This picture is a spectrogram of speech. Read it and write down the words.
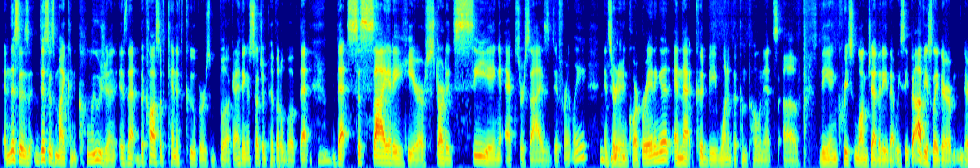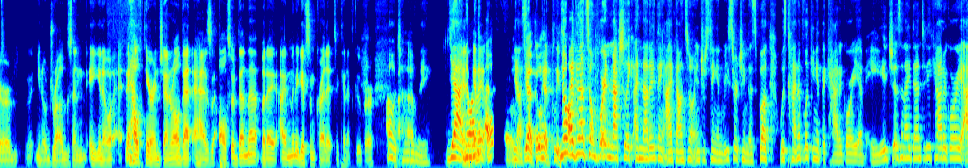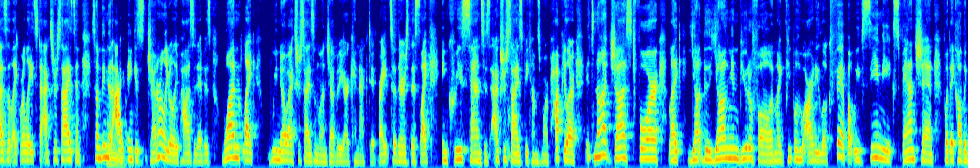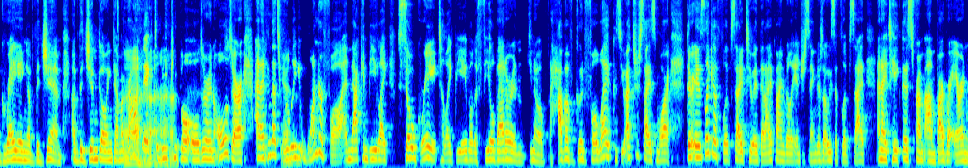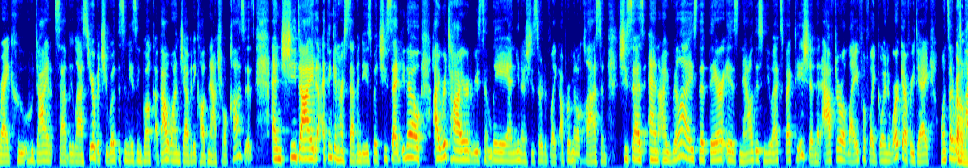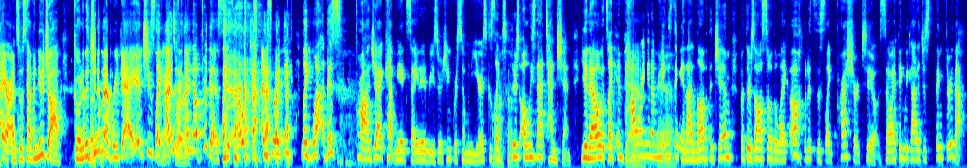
and this is this is my conclusion is that because of Kenneth Cooper's book, I think it's such a pivotal book that mm-hmm. that society here started seeing exercise differently mm-hmm. and started mm-hmm. incorporating it, and that could be one of the components of the increased longevity that we see. But obviously, there there are you know drugs and eh, you know eh, yeah. healthcare in general that has also done that. But I, I'm going to give some credit to Kenneth Cooper. Oh, uh, totally. Uh, yeah, and, no, and I, I Yes. Yeah, go ahead, please. No, I think that's so important. Actually, like another thing I found so interesting in researching this book was kind of looking at the category of age as an identity category as it like relates to exercise. And something that mm. I think is generally really positive is one, like we know exercise and longevity are connected, right? So there's this like increased sense as exercise becomes more popular. It's not just for like y- the young and beautiful and like people who already look fit, but we've seen the expansion, what they call the graying of the gym, of the gym going demographic to be uh-huh. people older and older. And I think that's yeah. really wonderful. And that can be like so great to like be able to feel better and, you know, have a good full life because you exercise more. There is like a flip side to it that I find really interesting. There's always a flip side. And I take this from um, Barbara Ehrenreich, who, who died sadly last year, but she wrote this amazing book about longevity called Natural Causes. And she died, I think, in her 70s, but she said, you know, I retired recently and, you know, she's sort of like upper middle class. And she says, and I realized that there is now this new expectation that after a life of like going to work every day, once I oh. retire, oh. I'm supposed to have a new job, go to the That's gym right. every day. And she's like, That's I didn't right. sign up for this. You know? and so I think like what this project kept me excited researching for so many years because awesome. like there's always that tension you know it's like empowering yeah, and amazing yeah. and i love the gym but there's also the like oh but it's this like pressure too so i think we got to just think through that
